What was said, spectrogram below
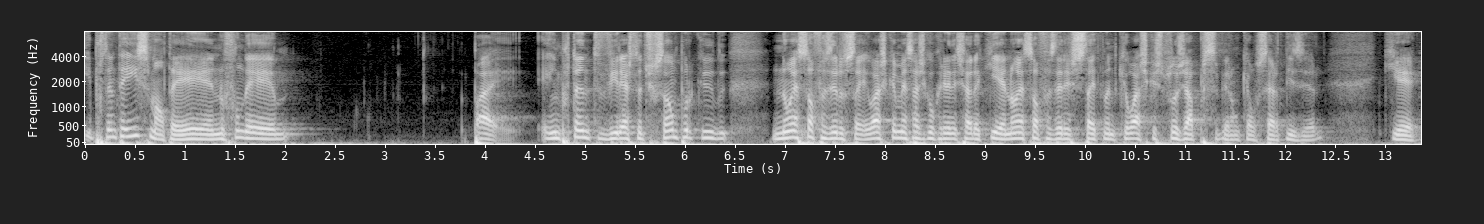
e portanto é isso, malta. É, no fundo é pá, é importante vir esta discussão porque não é só fazer o sei. Eu acho que a mensagem que eu queria deixar aqui é não é só fazer este statement que eu acho que as pessoas já perceberam que é o certo dizer, que é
